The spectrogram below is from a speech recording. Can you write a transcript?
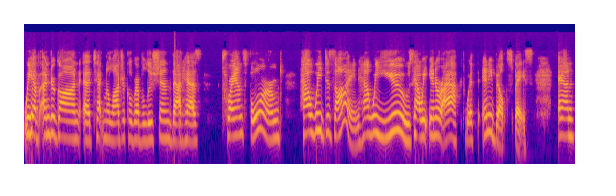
We have undergone a technological revolution that has transformed how we design, how we use, how we interact with any built space. And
